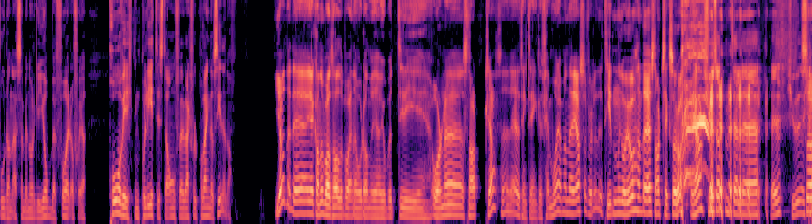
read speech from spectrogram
hvordan SMB Norge jobber for å få påvirkning politisk, da, overfor, i hvert fall på vegne av sine? da? Ja, det, det, jeg kan jo bare tale på vegne av hvordan vi har jobbet i årene snart. Ja, jeg tenkte egentlig fem år, men ja, selvfølgelig. Det, tiden går jo. Det er snart seks år òg. Ja, 2017 til 2023. Så,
